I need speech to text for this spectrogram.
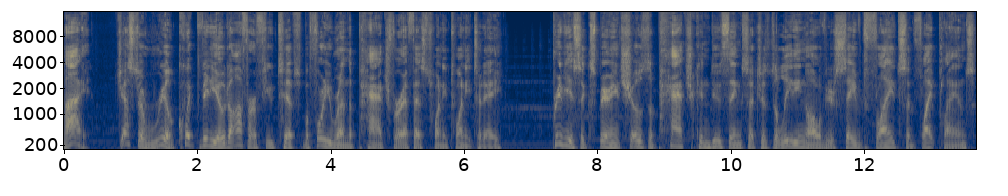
Hi! Just a real quick video to offer a few tips before you run the patch for FS 2020 today. Previous experience shows the patch can do things such as deleting all of your saved flights and flight plans.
